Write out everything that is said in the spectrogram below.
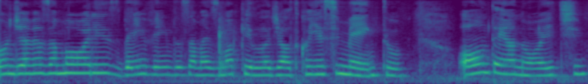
Bom dia, meus amores! Bem-vindos a mais uma pílula de autoconhecimento. Ontem à noite,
